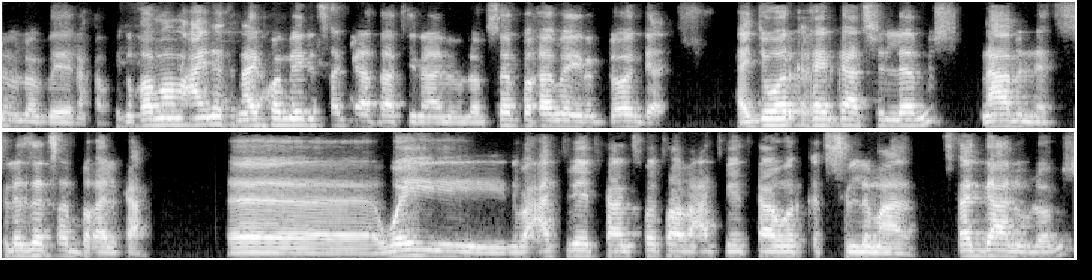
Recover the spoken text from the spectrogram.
ንብሎም በየነ ሓወይ ንከሞም ዓይነት ናይ ኮሜዲ ጸጋታት ኢና ንብሎም ሰብ ብከመይ ይርድኦ እንዲ ሕጂ ወርቂ ከድካ ትሽለምሽ ንኣብነት ስለ ዘጸብቀልካ ወይ ንበዓልቲ ቤትካ ንትፈትዋ በዓልቲ ቤትካ ወርቂ ትስልማ ጸጋ ንብሎምሽ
